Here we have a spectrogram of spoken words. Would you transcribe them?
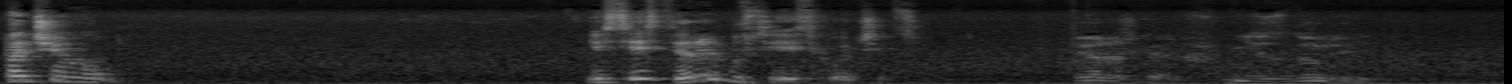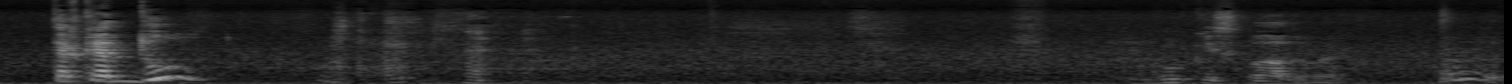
Почему? И сесть и рыбу съесть хочется. Перышко не сдули. Так отдул. Губки складывай. Ну,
